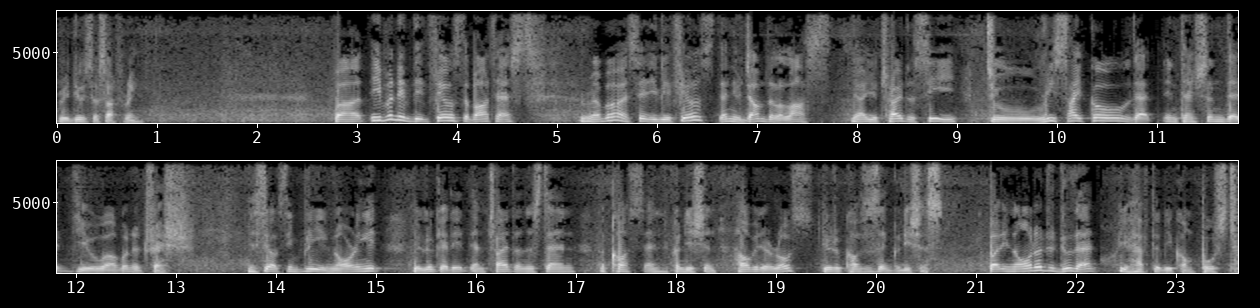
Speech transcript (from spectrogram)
reduce your suffering. But even if it fails the bar test, remember I said if it fails, then you jump to the last. Yeah, you try to see to recycle that intention that you are going to trash. Instead of simply ignoring it, you look at it and try to understand the cause and condition, how it arose due to causes and conditions. But in order to do that, you have to be composed.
